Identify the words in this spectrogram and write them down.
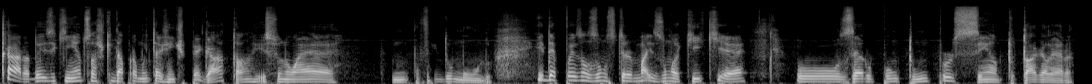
Cara, 2,500 acho que dá para muita gente pegar, tá? Isso não é o fim do mundo. E depois nós vamos ter mais um aqui que é o 0,1%, tá, galera?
